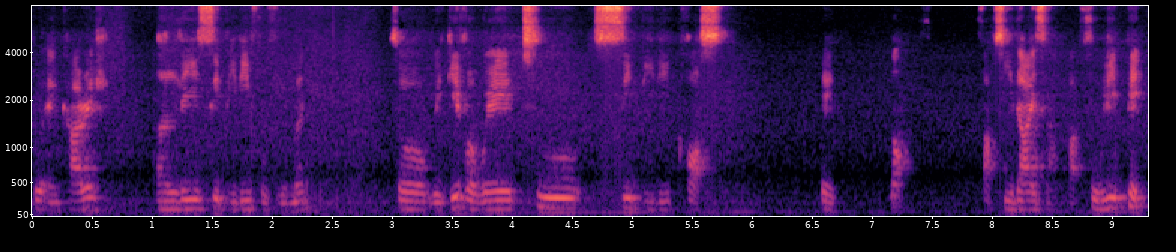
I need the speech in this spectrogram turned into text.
to encourage early CPD fulfillment. So we give away two CPD courses. Okay, not subsidized, ah, but fully paid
